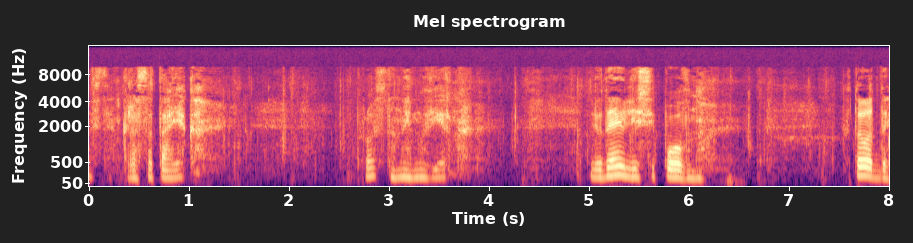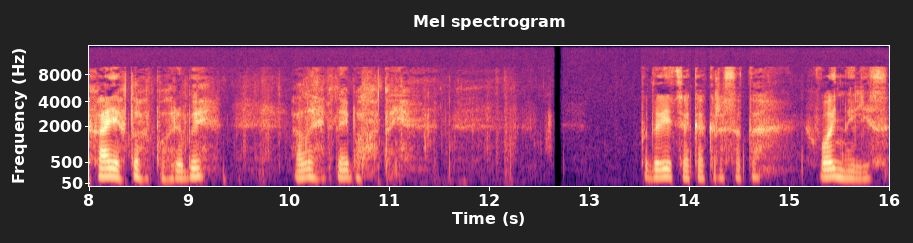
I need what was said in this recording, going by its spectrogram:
Ось так, красота яка. Просто неймовірна. Людей в лісі повно. Хто віддихає, хто по гриби, але людей багато. Подивіться, яка красота. Хвойний ліс.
